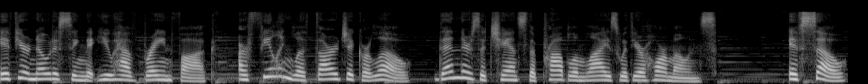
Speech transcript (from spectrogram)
If you're noticing that you have brain fog, are feeling lethargic or low, then there's a chance the problem lies with your hormones. If so,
